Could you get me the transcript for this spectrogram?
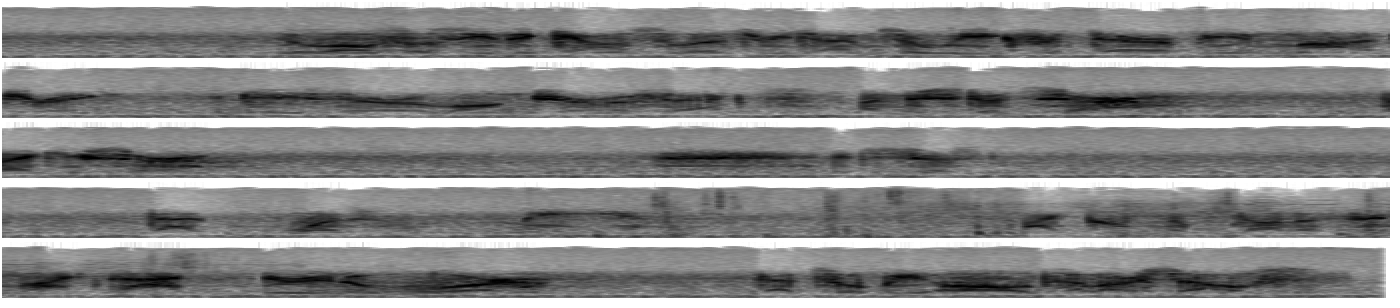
You'll also see the counselor three times a week for therapy and monitoring, in case there are long-term effects. Understood, sir. Thank you, sir. It's just... That wasn't me. I couldn't have done a thing like that. You're in a war. That's what we all tell ourselves.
